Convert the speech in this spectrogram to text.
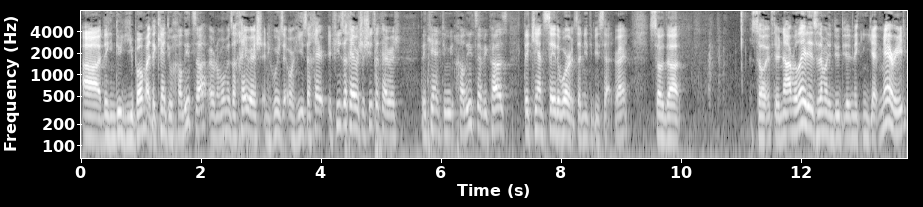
uh, they can do yibum. Right? They can't do chalitza. Right? When a woman's a cherish and or he's a cherish, if he's a cherish or she's a cherish, they can't do chalitza because they can't say the words that need to be said, right? So the so if they're not related, so then when they do, then they can get married,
